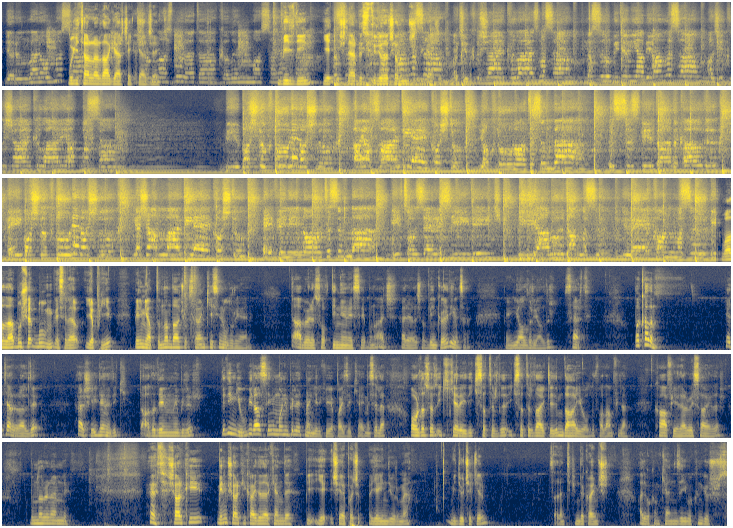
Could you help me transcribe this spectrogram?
Yarınlar olmasa Bu gitarlar daha gerçek gelecek. Bildiğin 70'lerde stüdyoda çalınmış gibi gelecek. Acıklı şarkılar yazmasam Nasıl bir dünya bir anlasam Acıklı şarkılar yapmasam Bir boşluk bu ne loşluk Hayat var diye koştuk. Yokluğun ortasında ıssız bir dağda kaldık. Ey boşluk bu ne loşluk Yaşam var diye koştuk. Evrenin ortasında Bir toz zerresiydik Bir yağmur damlası Yüreğe konması Bir Valla bu bu mesela yapıyı benim yaptığımdan daha çok seven kesin olur yani. Daha böyle soft dinlemesi. Bunu aç her yerde çal. Benimki öyle değil mesela. Benimki yaldır yaldır sert. Bakalım. Yeter herhalde. Her şeyi denedik. Daha da denenebilir. Dediğim gibi bu biraz senin manipüle etmen gerekiyor yapay zekayı. Mesela orada söz iki kereydi, iki satırdı. iki satır daha ekledim daha iyi oldu falan filan. Kafiyeler vesaireler. Bunlar önemli. Evet şarkıyı benim şarkıyı kaydederken de bir şey yapacağım yayın diyorum ya. Video çekerim. Zaten tipimde kaymış. Hadi bakalım kendinize iyi bakın görüşürüz.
